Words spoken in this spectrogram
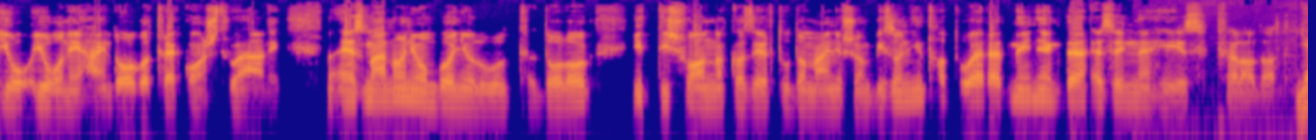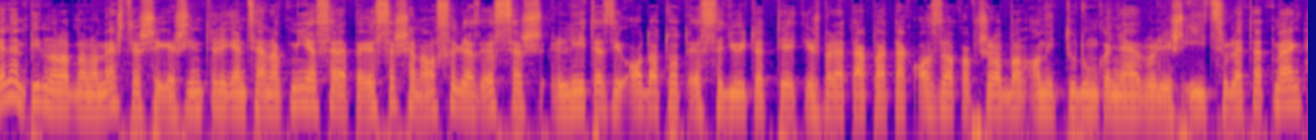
jó, jó néhány dolgot rekonstruálni. Ez már nagyon bonyolult dolog. Itt is vannak azért tudományosan bizonyítható eredmények, de ez egy nehéz feladat. Jelen pillanatban a mesterséges intelligenciának mi a szerepe? Összesen az, hogy az összes létező adatot összegyűjtötték és beletáplálták azzal kapcsolatban, amit tudunk a nyelvről, és így született meg.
